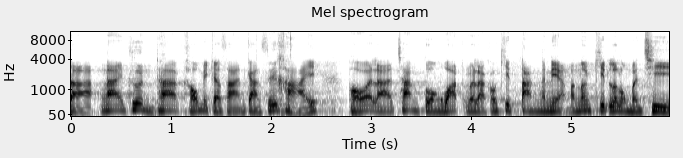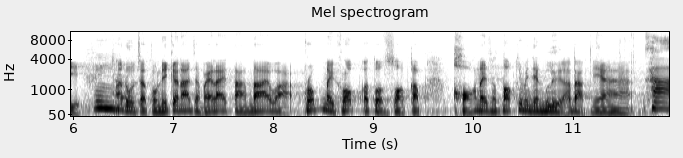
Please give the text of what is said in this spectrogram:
จะง่ายขึ้น ถ้าเขามีเอกสารการซื้อขาย เพราะเวลาช่างตวงวัดเวลาเขาคิดตังค์กันเนี่ยมันต้องคิดแล้วลงบัญชี ถ้าดูจากตรงนี้ก็น่าจะไปไล่ตามได้ว่า ครบไม่ครบก็ตรวจสอบกับของในสต็อกที่มันยังเหลือแบบเนี้ยฮะค่ะ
